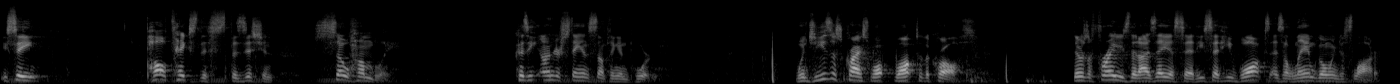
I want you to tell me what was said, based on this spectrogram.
You see, Paul takes this position so humbly because he understands something important. When Jesus Christ walked to the cross, there was a phrase that Isaiah said. He said, He walks as a lamb going to slaughter.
